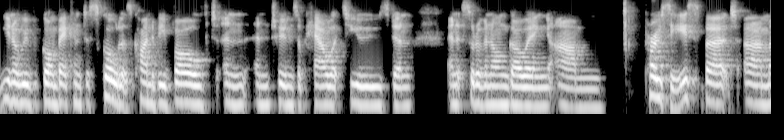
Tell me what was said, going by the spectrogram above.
you know, we've gone back into school, it's kind of evolved in, in terms of how it's used and, and it's sort of an ongoing um, process, but um,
